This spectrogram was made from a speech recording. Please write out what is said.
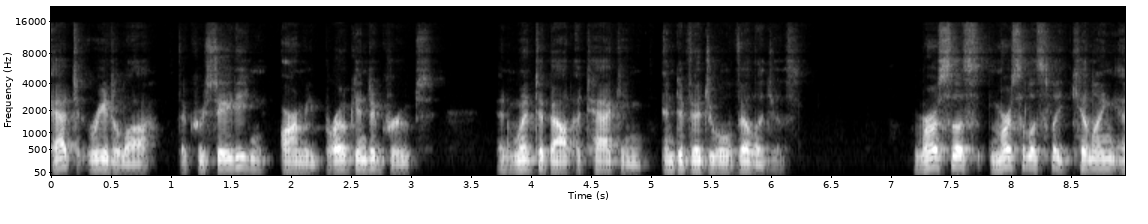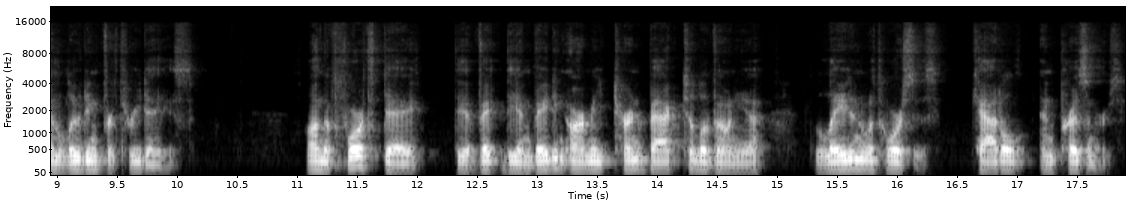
At Ridala, the crusading army broke into groups and went about attacking individual villages, merciless, mercilessly killing and looting for three days. On the fourth day, the, the invading army turned back to Livonia laden with horses, cattle, and prisoners.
